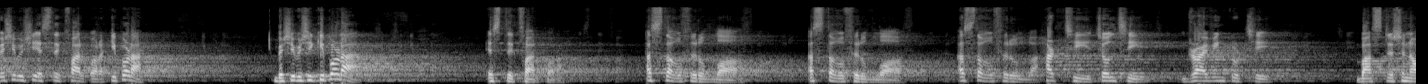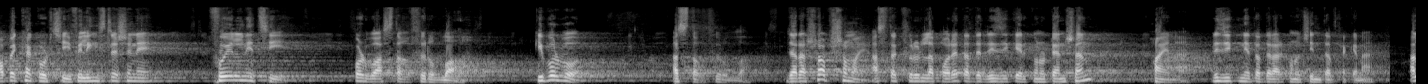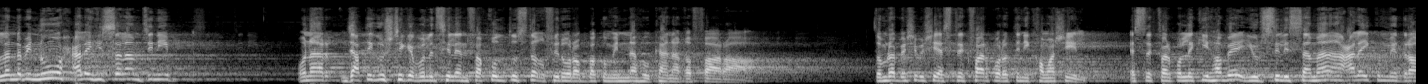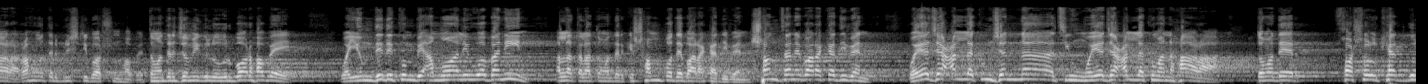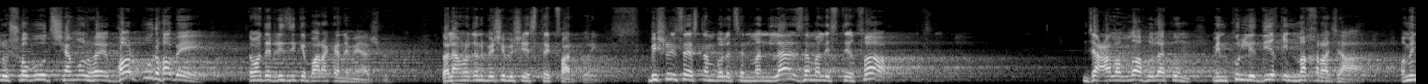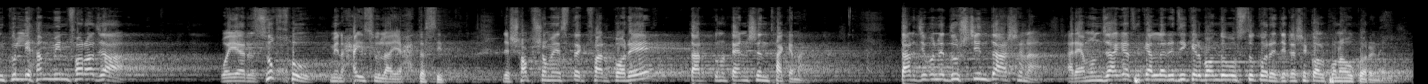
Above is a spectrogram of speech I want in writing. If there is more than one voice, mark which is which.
Speaker 1: বেশি বেশি ইস্তেগফার করা কি পড়া? বেশি বেশি কি পড়া? ইস্তেগফার করা আস্তাগফিরুল্লাহ আস্তাগফিরুল্লাহ আস্তাগফিরুল্লাহ। হাঁটছি, চলছি ড্রাইভিং করছি বাস স্টেশনে অপেক্ষা করছি ফিলিং স্টেশনে ফুয়েল নিচ্ছি, পড়ব আস্তাগফিরুল্লাহ। কি পড়ব? আস্তাগফিরুল্লাহ। যারা সব সময় আস্তাগফিরুল্লাহ পড়ে, তাদের রিজিকের কোনো টেনশন হয় না। রিজিক নিয়ে তাদের আর কোনো চিন্তা থাকে না। আল্লাহ নবী নূহ আলাইহিস সালাম, যিনি ওনার জাতিগোষ্ঠীকে বলেছিলেন ফাকুল তুস্তাগফিরু রাব্বাকুম ইন্নাহু কানা গাফফারা। তোমরা বেশি বেশি ইস্তেগফার পড়ো, তিনি ক্ষমাশীল। ইস্তেগফার পড়লে কি হবে? ইউরসিল ইসসামা আলাইকুম মিদরারা। রহমতের বৃষ্টি বর্ষণ হবে। তোমাদের জমিগুলো উর্বর হবে। ওয়া ইউমদিদুকুম বিআমওয়ালি ওয়া বানিন। আল্লাহ তাআলা তোমাদেরকে সম্পদে বারাকা দিবেন, সন্তানে বারাকা দিবেন। ওয়া ইয়াজআল লাকুম জান্নাতিন ওয়া ইয়াজআল লাকুম আনহারা। তোমাদের ফসল ক্ষেতগুলো সবুজ শ্যামল হয়ে ভরপুর হবে, তোমাদের রিজিকে বারাকা নেমে আসবে। তাহলে আমরা যেন বেশি বেশি ইস্তেগফার করি। বিষ্ণু ইসা ইসলাম বলেছেন, মান লাজামাল ইস্তিগফার, জাআল আল্লাহু লাকুম মিন কুল্লি দিকিন মাখরাজা, ওয়া মিন কুল্লি হাম্মিন ফারাজা, ওয়া ইয়ারযুকহু মিন হাইসু লা ইয়াহতাসিব। যে সব সময় ইস্তেগফার পরে তার কোনো টেনশন থাকে না। তার জীবনে দুশ্চিন্তা আসে না। আর এমন জায়গা থেকে আল্লাহ রিজিকের বন্দোবস্ত করে, যেটা সে কল্পনাও করে নাই।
